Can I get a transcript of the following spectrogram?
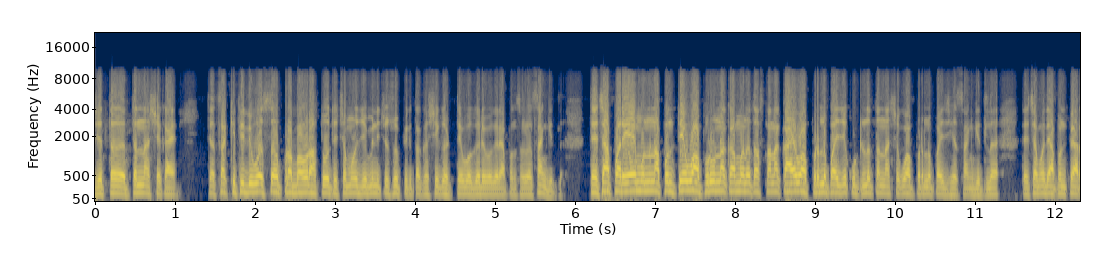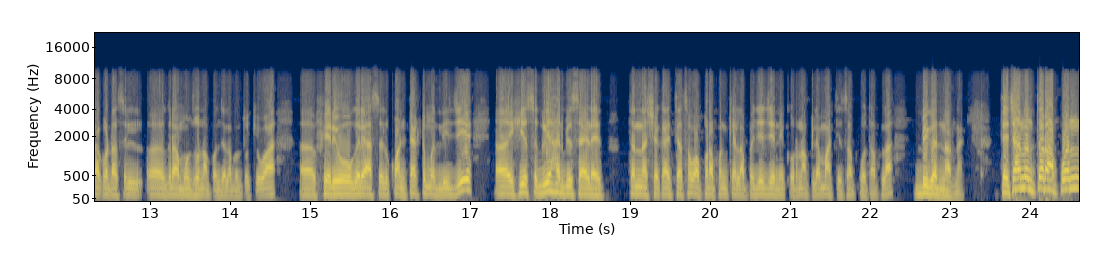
जे तणनाशक आहे त्याचा किती दिवस प्रभाव राहतो त्याच्यामुळे जमिनीची सुपीकता कशी घटते वगैरे वगैरे आपण सगळं सांगितलं. त्याचा पर्याय म्हणून आपण ते वापरू नका म्हणत असताना काय वापरलं पाहिजे कुठलं तणनाशक वापरलं पाहिजे हे सांगितलं. त्याच्यामध्ये आपण पॅराकॉट असेल ग्रामोझोन आपण ज्याला म्हणतो किंवा फेरे वगैरे असेल कॉन्टॅक्टमधली जी ही सगळी हार्बिसाइड आहेत तणनाशक आहेत त्याचा वापर आपण केला पाहिजे जेणेकरून आपल्या मातीचा पोत आपला बिघडणार नाही. त्याच्यानंतर आपण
